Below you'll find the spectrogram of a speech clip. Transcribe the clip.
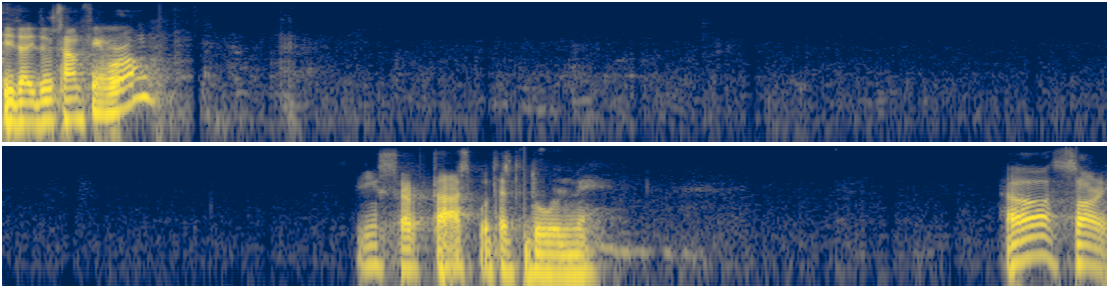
did I do something wrong? Insert task, what has to do with me? Oh, sorry,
